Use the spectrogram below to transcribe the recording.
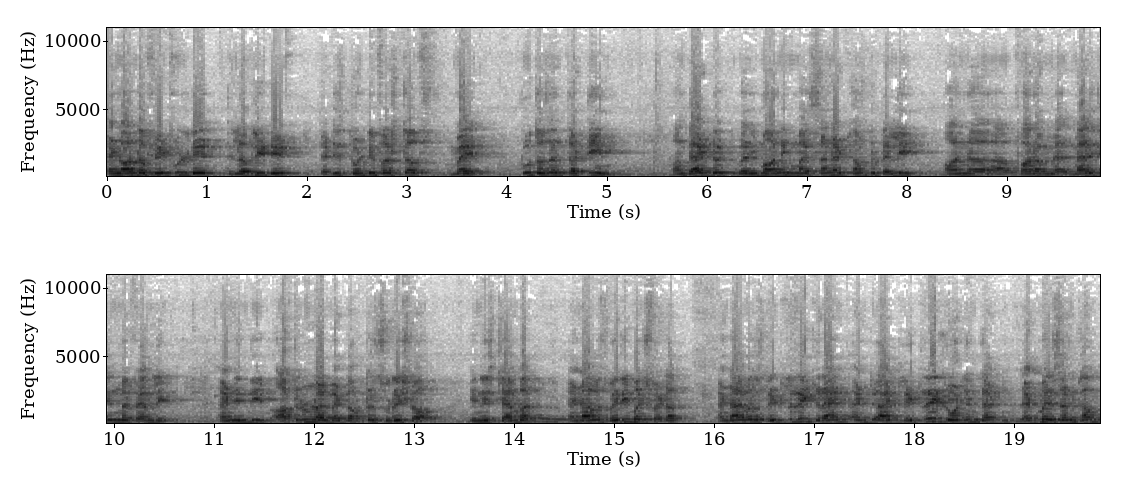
And on the fateful date, the lovely date, that is 21st of May 2013, on that very morning, my son had come to Delhi on uh, for a marriage in my family. And in the afternoon, I met Dr. Suresh Rao in his chamber, and I was very much fed up. And I was literally crying and I literally told him that let my son come,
